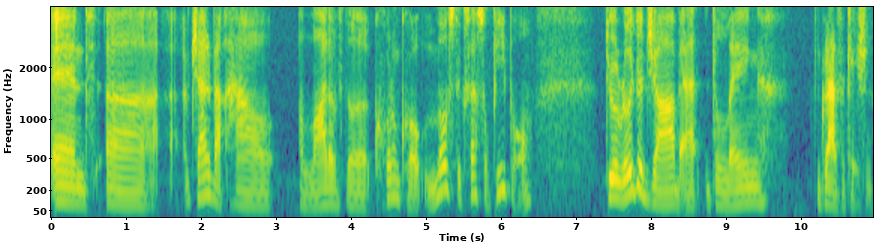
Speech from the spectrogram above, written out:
And uh, I've chatted about how a lot of the quote unquote most successful people do a really good job at delaying gratification.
